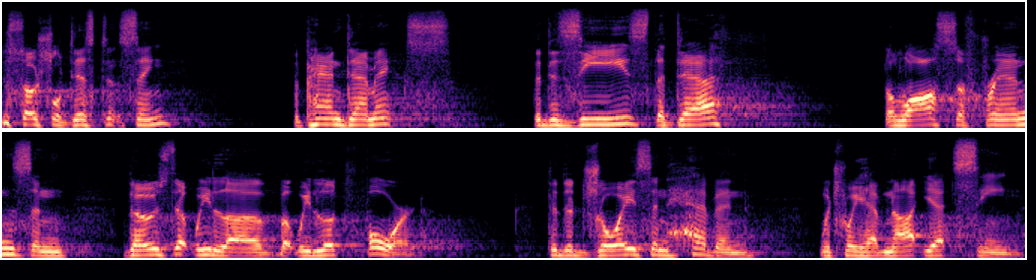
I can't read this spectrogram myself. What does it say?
the social distancing, the pandemics, the disease, the death, the loss of friends and those that we love, but we look forward to the joys in heaven which we have not yet seen.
